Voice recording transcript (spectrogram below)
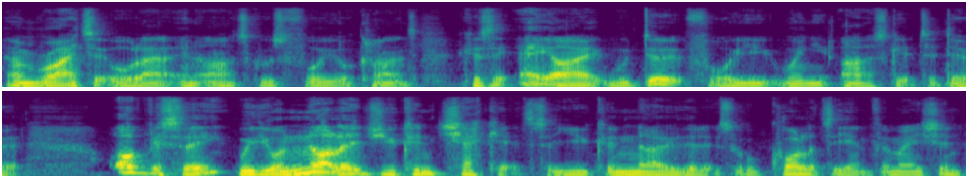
and write it all out in articles for your clients because the AI will do it for you when you ask it to do it. Obviously, with your knowledge, you can check it so you can know that it's all quality information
